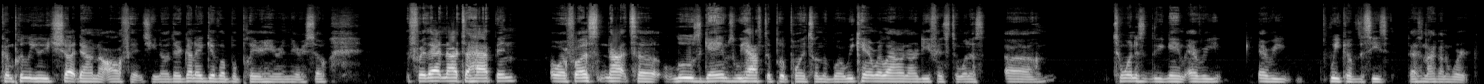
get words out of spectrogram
completely shut down the offense. You know, they're gonna give up a player here and there. So for that not to happen, or for us not to lose games, we have to put points on the board. We can't rely on our defense to win us uh, to win us the game every every week of the season. That's not going to work.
